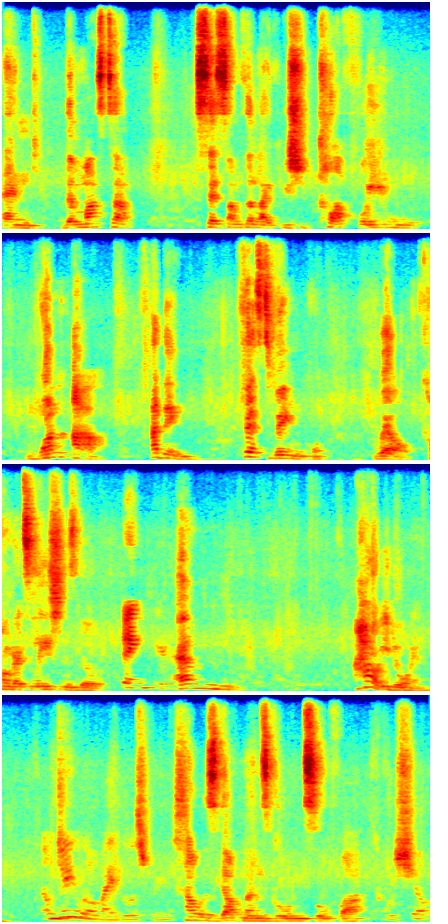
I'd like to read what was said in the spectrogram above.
And the master said something like, we should clap for you one hour. Adding, first being well, congratulations though. Thank you. Um, how are you doing? I'm doing well by God's grace. How is governance going so far? For sure,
